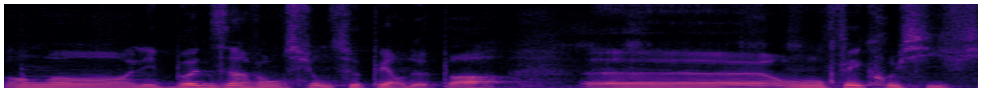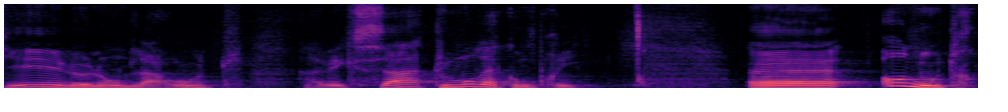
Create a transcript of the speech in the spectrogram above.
les bonnes inventions ne se perdent pas. Euh, on fait crucifier le long de la route. Avec ça, tout le monde a compris. Euh, en outre,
